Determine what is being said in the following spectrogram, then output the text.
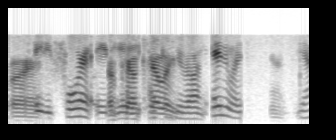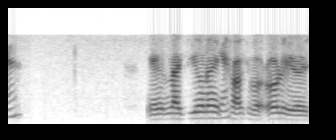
right. 84, 88. Okay, I could be wrong. Anyway, yeah. yeah? Yeah, like you and I yeah. talked about earlier,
